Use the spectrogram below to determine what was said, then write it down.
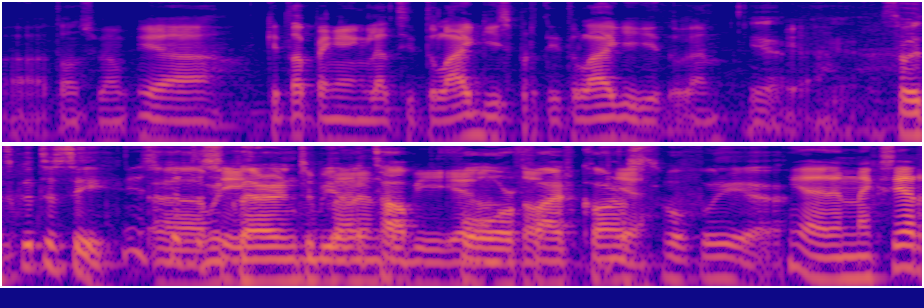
uh, tahun 90 ya kita pengen lihat situ lagi seperti itu lagi gitu kan. Yeah, Ya. yeah. So it's good to see It's good uh, to see. McLaren to be on the McLaren to top yeah, four on top. five cars, Yeah. hopefully. Yeah. Ya, dan next year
